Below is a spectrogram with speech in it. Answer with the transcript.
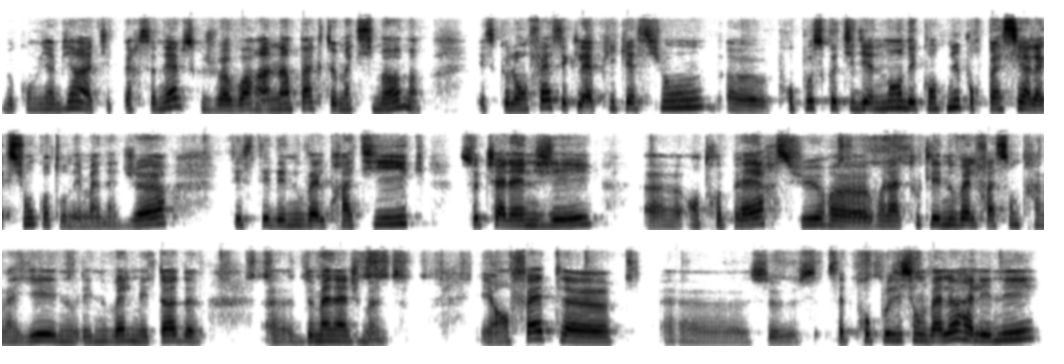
me convient bien à titre personnel parce que je veux avoir un impact maximum. Et ce que l'on fait, c'est que l'application euh, propose quotidiennement des contenus pour passer à l'action quand on est manager, tester des nouvelles pratiques, se challenger euh, entre pairs sur euh, voilà toutes les nouvelles façons de travailler, les nouvelles méthodes de management. Et en fait, euh, euh, ce, cette proposition de valeur, elle est née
